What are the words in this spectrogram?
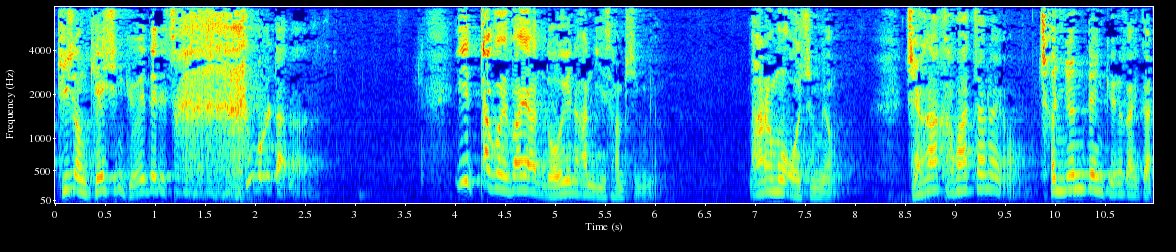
기존 계신 교회들이 싹 문을 닫아. 있다고 해봐야 노인 한 2, 30명. 많으면 50명. 제가 가봤잖아요. 천년된 교회 가 니까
